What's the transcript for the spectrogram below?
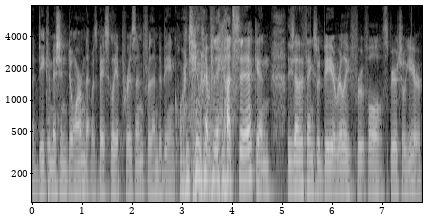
a decommissioned dorm that was basically a prison for them to be in quarantine whenever they got sick and these other things would be a really fruitful spiritual year.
